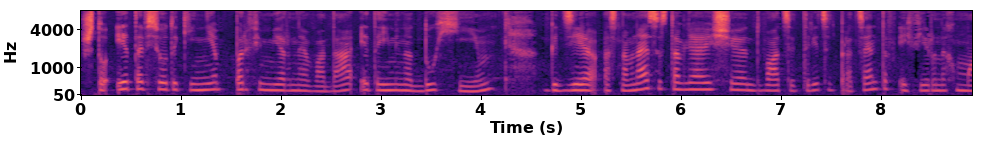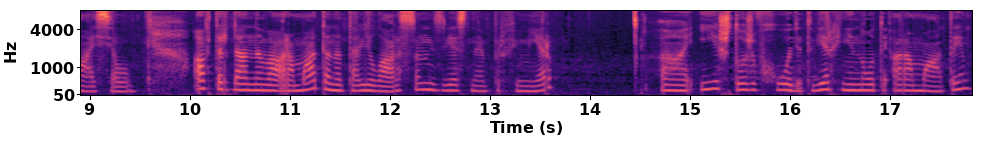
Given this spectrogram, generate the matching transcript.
что это все-таки не парфюмерная вода, это именно духи, где основная составляющая 20-30% эфирных масел. Автор данного аромата Натали Ларсон, известная парфюмер. А, и что же входит? Верхние ноты ароматы.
